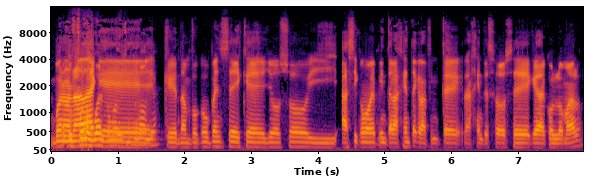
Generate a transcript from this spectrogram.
Bueno, nada, que, que tampoco penséis que yo soy así como me pinta la gente, que la gente, la gente solo se queda con lo malo,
